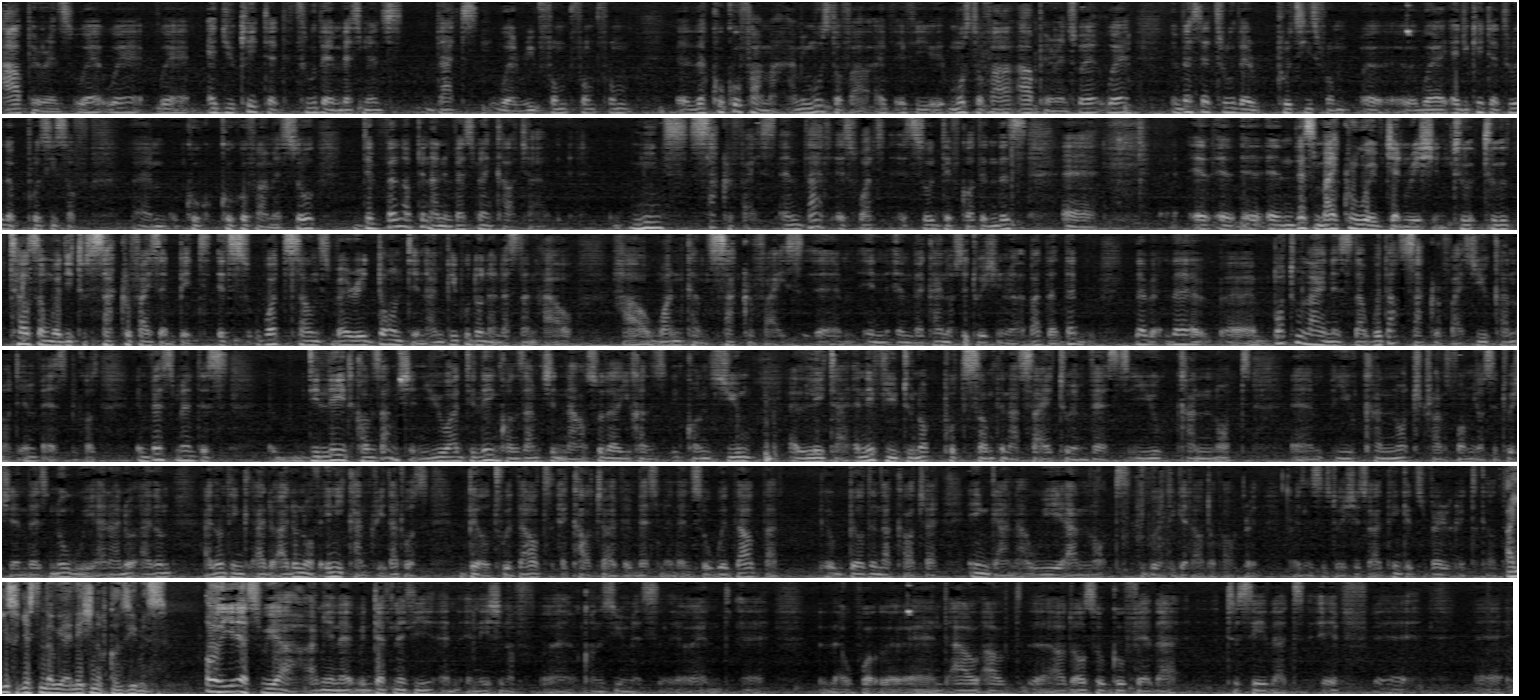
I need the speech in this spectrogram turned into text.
our parents were, were, were educated through the investments that were reaped from, from, from uh, the cocoa farmer. I mean, most of our, if, if you, most of our, our parents were, were invested through the proceeds from, uh, were educated through the proceeds of um, cocoa, cocoa farmers. So, developing an investment culture means sacrifice, and that is what is so difficult in this. Uh, in, this microwave generation to, to tell somebody to sacrifice a bit it's what sounds very daunting and people don't understand how how one can sacrifice um, in in the kind of situation. But the the the, the uh, bottom line is that without sacrifice, you cannot invest because investment is delayed consumption. You are delaying consumption now so that you can consume uh, later. And if you do not put something aside to invest, you cannot. Um, you cannot transform your situation. There's no way, and I don't, I don't, I don't think, I don't, I don't know of any country that was built without a culture of investment. And so, without that, uh, building that culture in Ghana, we are not going to get out of our present situation. So, I think it's very critical. Are you suggesting that we are a nation of consumers? Oh yes, we are. I mean, uh, we're definitely an, a nation of uh, consumers, uh, and uh, and I'll I'll uh, I'll also go further to say that if uh,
